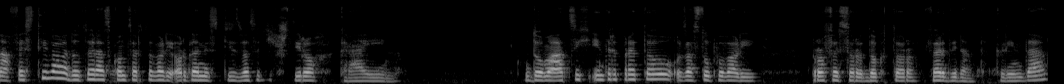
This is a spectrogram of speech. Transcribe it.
Na festivale doteraz koncertovali organisti z 24 krajín. Domácich interpretov zastupovali profesor dr. Ferdinand Klinda,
